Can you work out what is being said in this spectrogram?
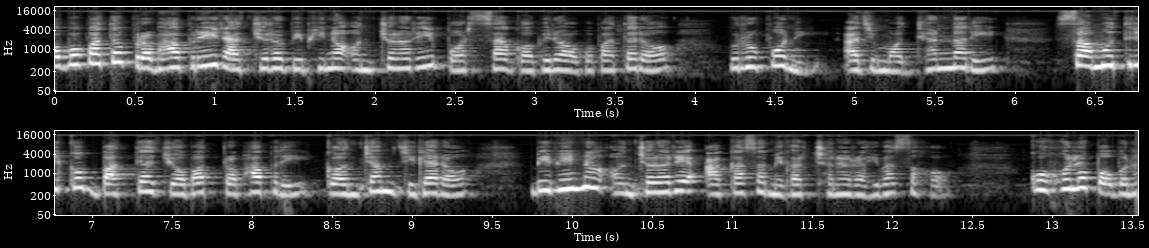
ଅବପାତ ପ୍ରଭାବରେ ରାଜ୍ୟର ବିଭିନ୍ନ ଅଞ୍ଚଳରେ ବର୍ଷା ଗଭୀର ଅବପାତର ରୂପ ନେଇ ଆଜି ମଧ୍ୟାହ୍ନରେ ସାମୁଦ୍ରିକ ବାତ୍ୟା ଜବାଦ ପ୍ରଭାବରେ ଗଞ୍ଜାମ ଜିଲ୍ଲାର ବିଭିନ୍ନ ଅଞ୍ଚଳରେ ଆକାଶ ମେଘାଚ୍ଛନ୍ନ ରହିବା ସହ କୋହଲ ପବନ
